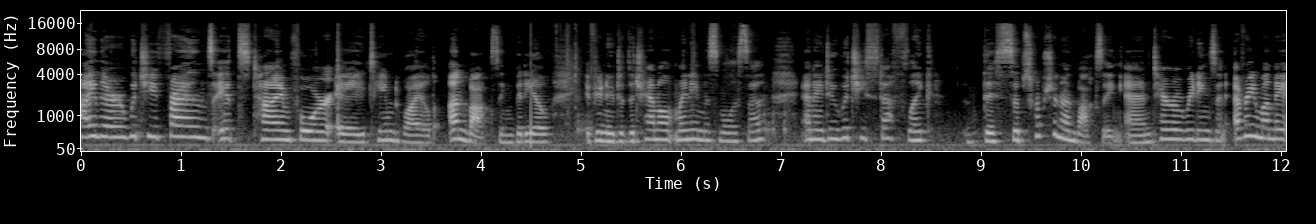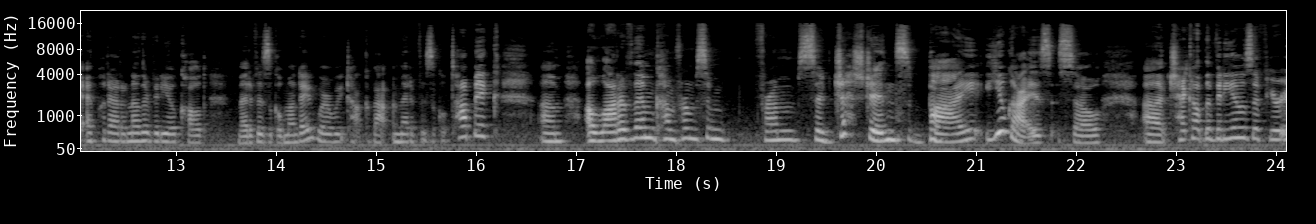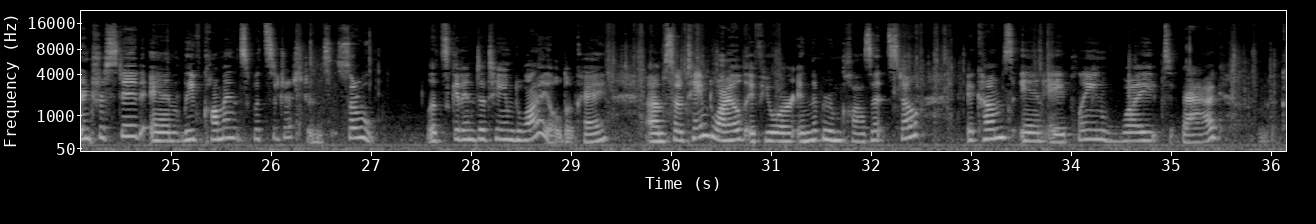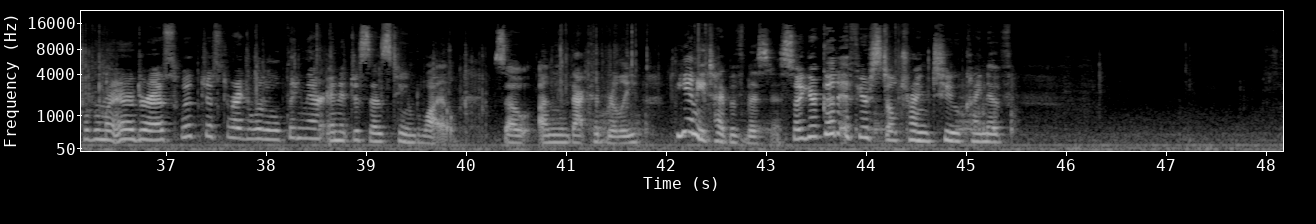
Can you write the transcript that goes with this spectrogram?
Hi there, witchy friends! It's time for a Tamed Wild unboxing video. If you're new to the channel, my name is Melissa, and I do witchy stuff like this subscription unboxing and tarot readings, and every Monday I put out another video called Metaphysical Monday, where we talk about a metaphysical topic. Um, a lot of them come from some from suggestions by you guys, so uh, check out the videos if you're interested, and leave comments with suggestions. So let's get into Tamed Wild, okay? Um, so Tamed Wild, if you're in the broom closet still, it comes in a plain white bag. I'm gonna cover my address with just a regular little thing there, and it just says Tamed Wild. So, I mean, that could really be any type of business. So you're good if you're still trying to kind of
